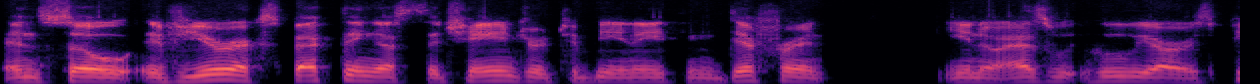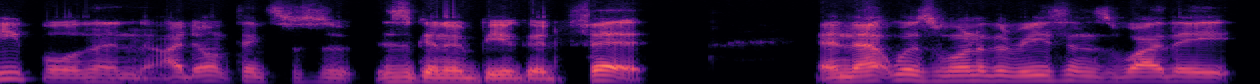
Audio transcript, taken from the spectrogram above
And so, if you're expecting us to change or to be anything different, you know, as we, who we are as people, then mm-hmm. I don't think this is, this is going to be a good fit and that was one of the reasons why they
